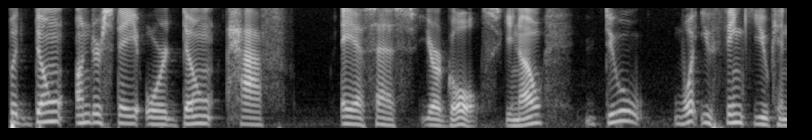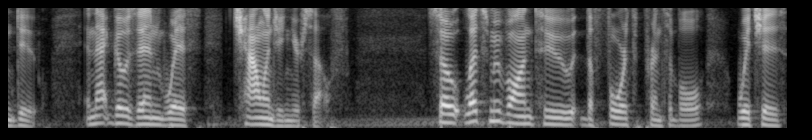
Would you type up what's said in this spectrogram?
but don't understate or don't half ASS your goals, you know? Do what you think you can do. And that goes in with challenging yourself. So let's move on to the fourth principle, which is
